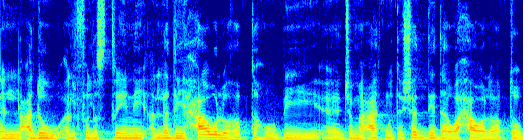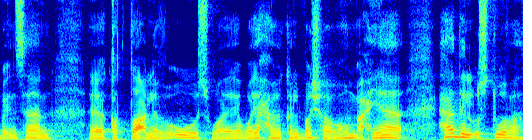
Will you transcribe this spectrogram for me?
العدو الفلسطيني الذي حاولوا ربطه بجماعات متشددة وحاولوا ربطه بإنسان آه، قطاع للرؤوس ويحرق البشر وهم أحياء. هذه الأسطورة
